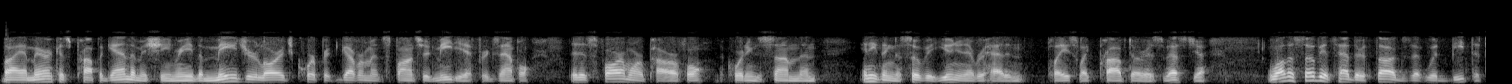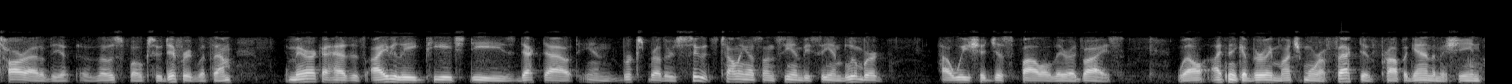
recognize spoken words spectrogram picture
by America's propaganda machinery, the major large corporate government sponsored media, for example, that is far more powerful, according to some, than anything the Soviet Union ever had in place, like Pravda or Izvestia. While the Soviets had their thugs that would beat the tar out of, the, of those folks who differed with them, America has its Ivy League PhDs decked out in Brooks Brothers suits telling us on CNBC and Bloomberg how we should just follow their advice. Well, I think a very much more effective propaganda machine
